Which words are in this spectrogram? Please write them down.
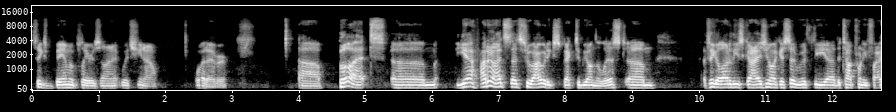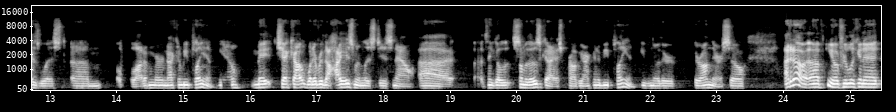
six Bama players on it, which you know, whatever. Uh, but um, yeah, I don't know. That's that's who I would expect to be on the list. Um, I think a lot of these guys, you know, like I said, with the uh, the top twenty five list, um, a lot of them are not going to be playing. You know, May, check out whatever the Heisman list is now. Uh, I think some of those guys probably aren't going to be playing, even though they're they're on there. So I don't know. Uh, you know, if you're looking at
